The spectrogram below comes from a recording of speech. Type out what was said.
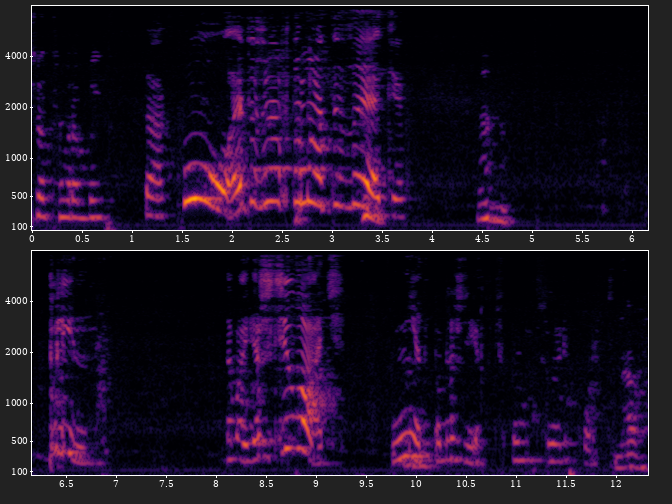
що там робити. Так. О, это же автомат из этих. Угу. Блин. Давай, я ж силач. Нет, подожди, я хочу побить свой рекорд. Да.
